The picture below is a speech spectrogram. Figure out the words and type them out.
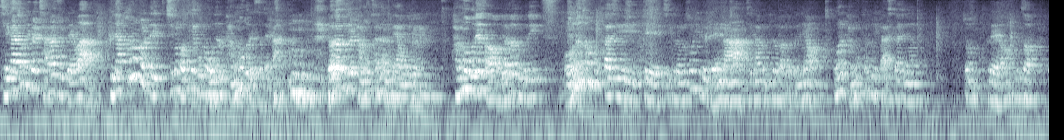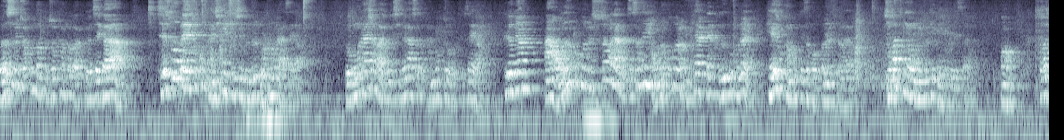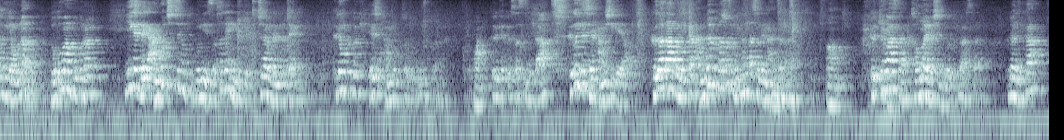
제가 소리를 잡아줄 때와 그냥 풀어놓을 때 지금 어떻게 보면 오늘은 방목을 했어 제가 여러분들을 방목한 상태야 오늘은 방목을 해서 여러분들이 어느 정도까지 이렇게 지금 소리를 내나 제가 한번 들어봤거든요. 오늘 방목해보니까 아직까지는 좀 그래요. 그래서 연습이 조금 더 부족한 것 같고요. 제가 제 수업에 조금 관심 있으신 분들은 녹음을 하세요. 녹음을 하셔가지고 집에 가서도 반복적으로 드세요. 그러면 아 어느 부분을 수정을 하고 있죠. 선생님이 어느 부분을 불쾌할 때 그 부분을 계속 반복해서 몇 번을 들어요. 저 같은 경우는 그렇게 공부를 했어요. 어, 저 같은 경우는 녹음한 부분을 이게 내가 안 고치지는 부분이 있어. 선생님이 이렇게 고치라고 그랬는데 그럼 그걸 계속 반복적으로 해줄 거예요. 어, 그렇게 또 썼습니다. 그건 이제 제 방식이에요. 그러다 보니까 남들보다 소리 못한다 소리는 안 들어요. 어, 그렇게 해왔어요. 정말 열심히 노력해왔어요. 그러니까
